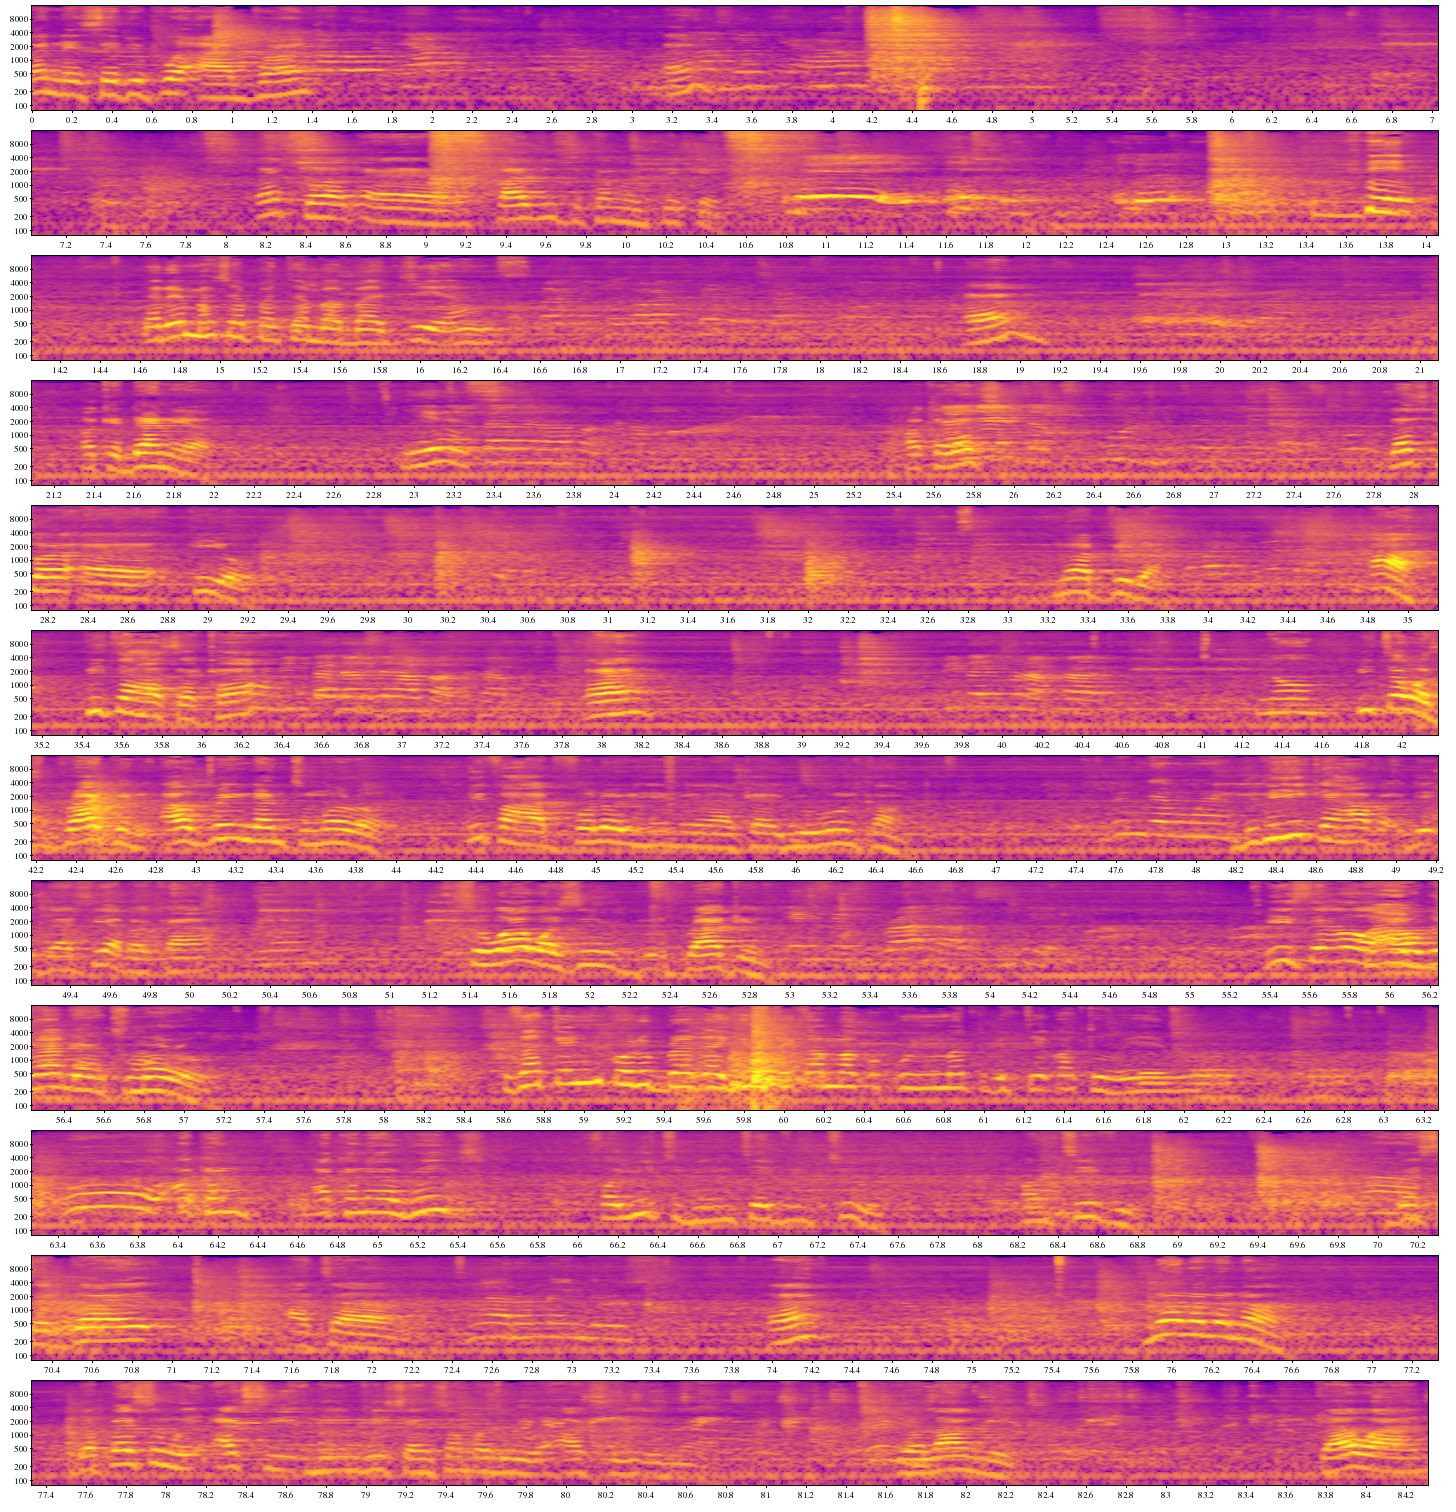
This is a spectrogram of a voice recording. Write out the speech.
when they say people are drunk, huh? Let's call uh, Fazil to come and pick it. Rehema shapata Baba G hands. Huh? Okay, Daniel. Yes. Okay, let's, let's go uh, Pio. No, Peter. Ah, Peter has a car? Peter doesn't have a car. Huh? Peter even a car. No. Peter was bragging, I'll bring them tomorrow. If I had followed him in a car, you won't come. Bring them where? Did he have a, did, does he have a car? No. So why was he bragging? It's his brothers. He said, Oh, My I'll bring brother them come. tomorrow. Zake ndikolo brother gisi kama kukunyuma tubitika tuwewe. Oh, I can, I can arrange for you to be interviewed too on TV. There's a guy at, um, Me, I don't know English. huh? No, no, no, no. The person will ask you in English and somebody will ask you in uh, your language. That one,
